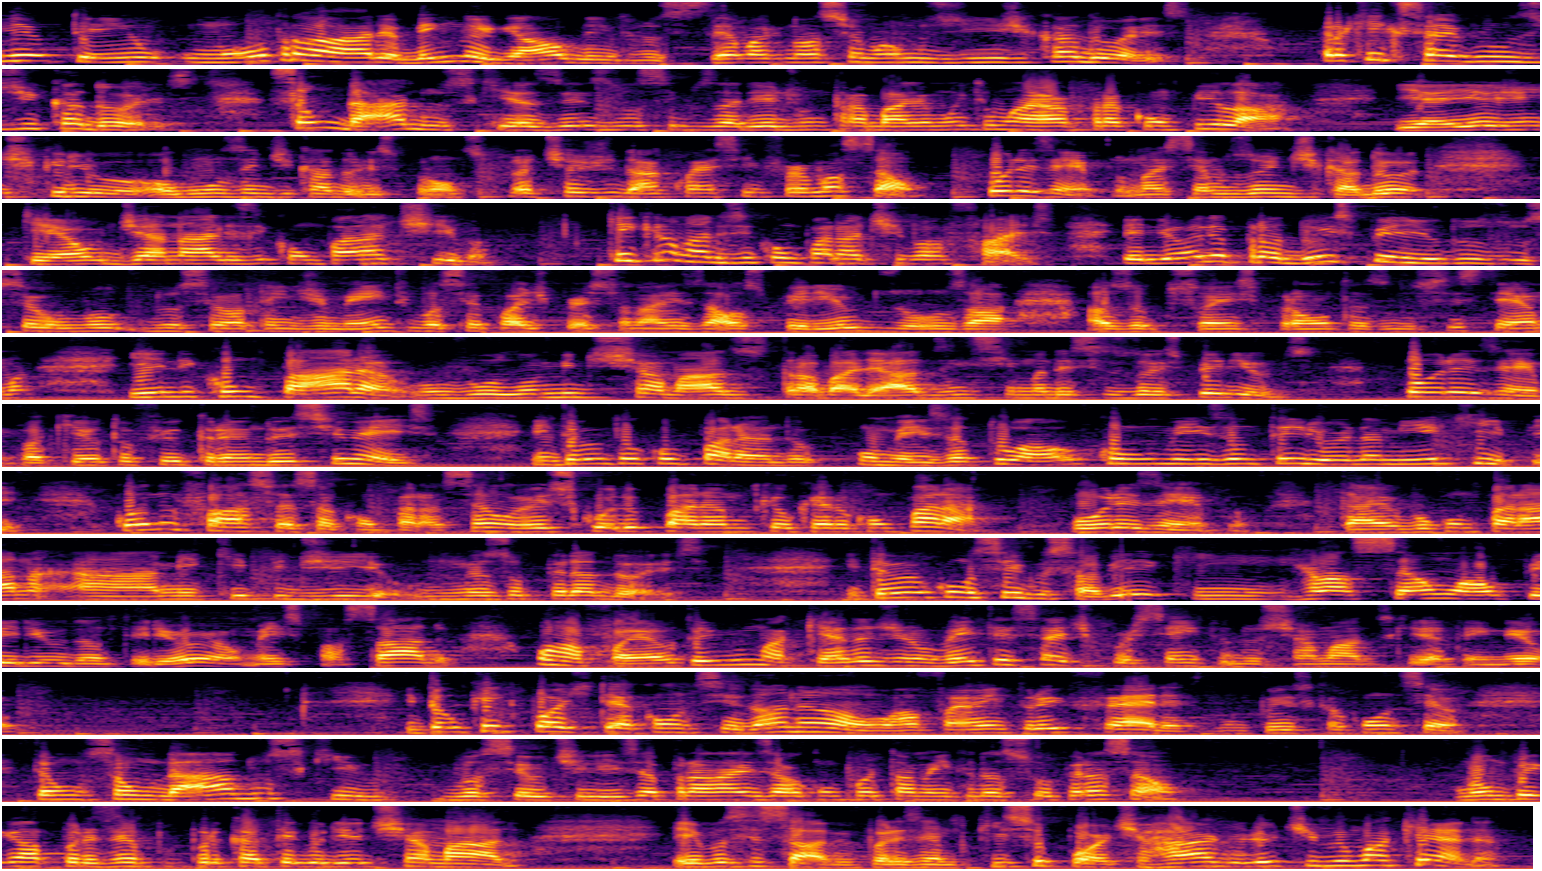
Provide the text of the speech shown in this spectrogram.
E eu tenho uma outra área bem legal dentro do sistema que nós chamamos de indicadores. Para que, que servem os indicadores? São dados que às vezes você precisaria de um trabalho muito maior para compilar. E aí a gente criou alguns indicadores prontos para te ajudar com essa informação. Por exemplo, nós temos um indicador que é o de análise comparativa. Que, que a análise comparativa faz? Ele olha para dois períodos do seu, do seu atendimento, você pode personalizar os períodos ou usar as opções prontas do sistema, e ele compara o volume de chamados trabalhados em cima desses dois períodos. Por exemplo, aqui eu estou filtrando esse mês. Então eu estou comparando o mês atual com o mês anterior da minha equipe. Quando eu faço essa comparação, eu escolho o parâmetro que eu quero comparar. Por exemplo, tá? eu vou comparar a minha equipe de meus operadores. Então eu consigo saber que em relação ao período anterior, ao mês passado, o Rafael teve uma queda de 97% dos chamados que ele atendeu. Então o que, que pode ter acontecido? Ah, não, o Rafael entrou em férias, não foi isso que aconteceu. Então são dados que você utiliza para analisar o comportamento da sua operação. Vamos pegar, por exemplo, por categoria de chamado. E aí você sabe, por exemplo, que suporte hardware eu tive uma queda.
